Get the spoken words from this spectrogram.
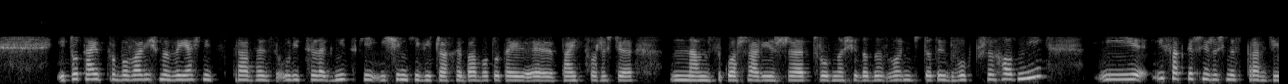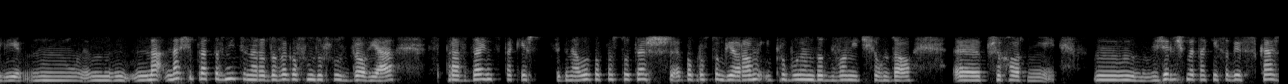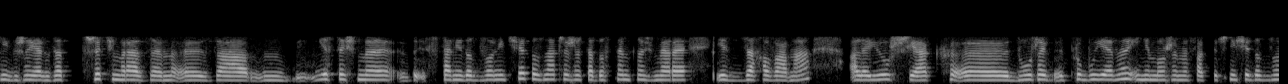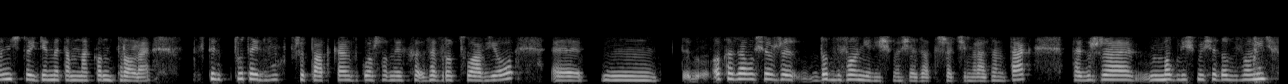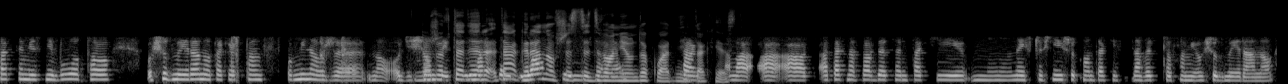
I tutaj próbowaliśmy wyjaśnić sprawę z ulicy Legnickiej i Sienkiewicza chyba, bo tutaj e, Państwo żeście nam zgłaszali, że trudno się dodzwonić do tych dwóch przychodni. I, I faktycznie żeśmy sprawdzili. Mm, Na, nasi pracownicy Narodowego Funduszu Zdrowia, sprawdzając takie sygnały, po prostu też po prostu biorą i próbują dodzwonić się do e, przychodni. Mm, Wzięliśmy taki sobie wskaźnik, że jak za trzecim razem e, za, mm, jesteśmy w stanie dodzwonić się, to znaczy, że ta dostępność w miarę jest zachowana, ale już jak e, dłużej próbujemy i nie możemy faktycznie się dodzwonić, to idziemy tam na kontrolę. W tych tutaj dwóch przypadkach zgłoszonych we Wrocławiu e, mm, okazało się, że dodzwoniliśmy się za trzecim razem, tak? Także mogliśmy się dodzwonić. Faktem jest, nie było to o siódmej rano, tak jak pan wspominał, że no o dziesiątej. No, że wtedy, 12, tak, rano wszyscy dzwonią, dokładnie, tak, jest. A, a, a, a tak naprawdę ten taki mm, najwcześniejszy kontakt jest nawet czasami o siódmej rano.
